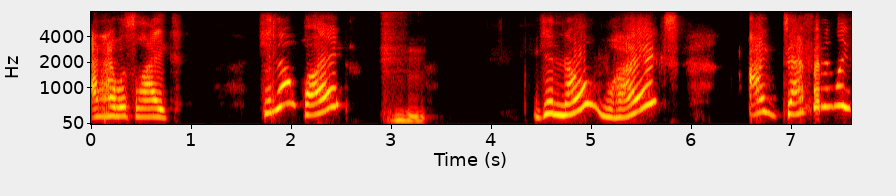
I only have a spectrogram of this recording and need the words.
And I was like, you know what? you know what? I definitely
